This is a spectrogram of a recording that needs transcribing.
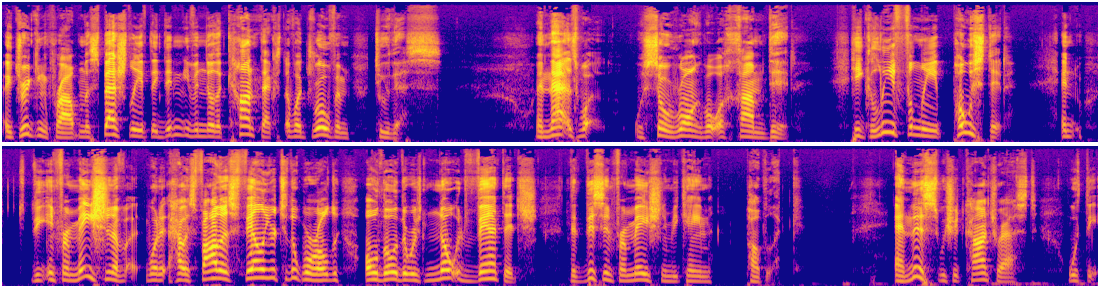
a drinking problem, especially if they didn't even know the context of what drove him to this? And that is what was so wrong about what Ham did. He gleefully posted and the information of what how his father's failure to the world, although there was no advantage that this information became public. And this we should contrast with the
